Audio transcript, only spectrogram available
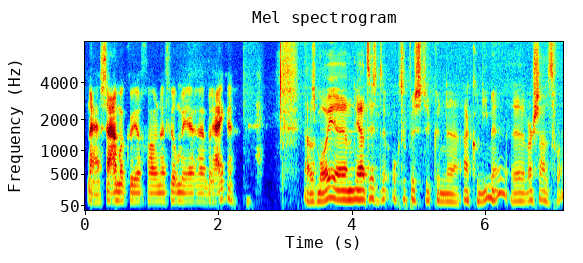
nou ja, samen kun je gewoon veel meer bereiken. Nou, dat is mooi. Ehm, ja, het is de Octopus natuurlijk een acroniem. Hè? waar staat het voor?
